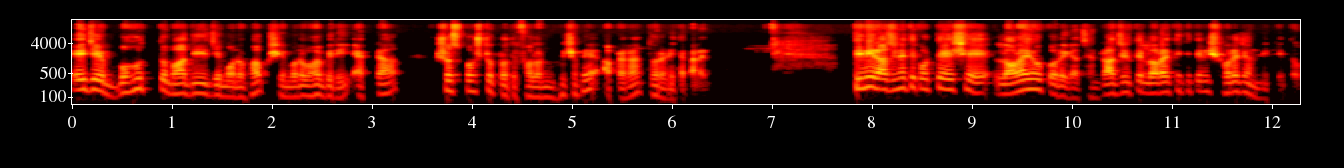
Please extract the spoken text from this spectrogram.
এই যে বহুত্ববাদী যে মনোভাব, সেই মনোভাবেরই একটা সুস্পষ্ট প্রতিফলন হিসেবে আপনারা ধরে নিতে পারেন। তিনি রাজনীতি করতে এসে লড়াইও করে গেছেন। রাজনীতির লড়াই থেকে তিনি সরে যাননি কিন্তু।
